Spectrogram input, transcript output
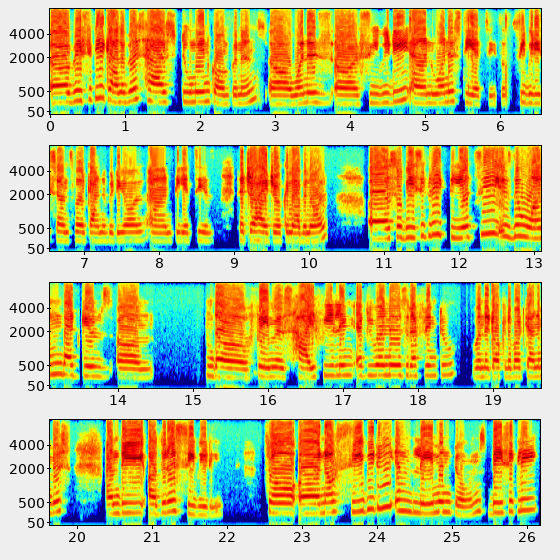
Uh, basically, cannabis has two main components. Uh, one is CBD and one is THC. So, CBD stands for cannabidiol and THC is tetrahydrocannabinol. So, basically, THC is the one that gives um, the famous high feeling everyone is referring to when they're talking about cannabis, and the other is CBD. So uh, now CBD in layman terms basically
